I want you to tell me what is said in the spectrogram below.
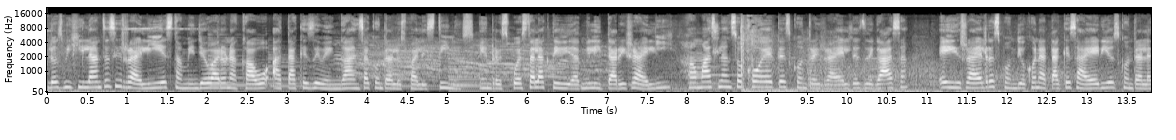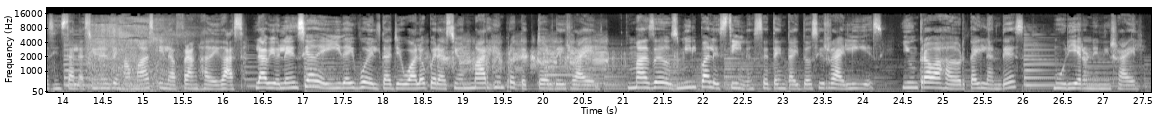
Los vigilantes israelíes también llevaron a cabo ataques de venganza contra los palestinos. En respuesta a la actividad militar israelí, Hamas lanzó cohetes contra Israel desde Gaza e Israel respondió con ataques aéreos contra las instalaciones de Hamas en la franja de Gaza. La violencia de ida y vuelta llevó a la operación Margen Protector de Israel. Más de 2.000 palestinos, 72 israelíes y un trabajador tailandés murieron en Israel.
